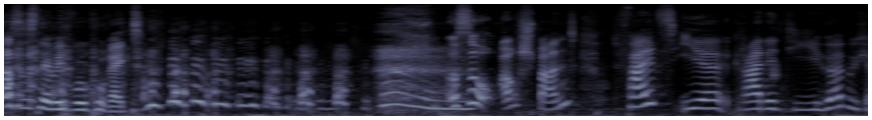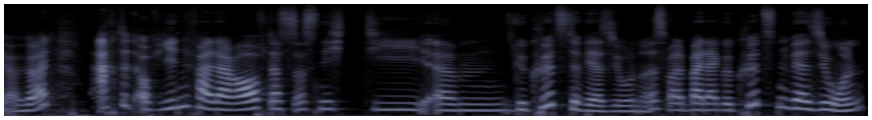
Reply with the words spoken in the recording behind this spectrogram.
das ist nämlich wohl korrekt. Achso, auch spannend. Falls ihr gerade die Hörbücher hört, achtet auf jeden Fall darauf, dass das nicht die ähm, gekürzte Version ist, weil bei der gekürzten Version,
